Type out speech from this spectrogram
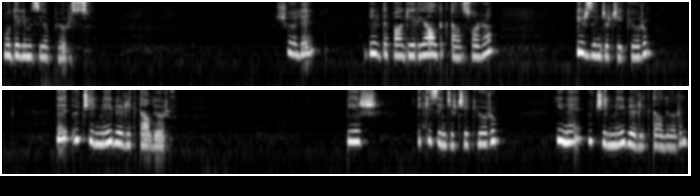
modelimizi yapıyoruz. Şöyle bir defa geriye aldıktan sonra bir zincir çekiyorum ve 3 ilmeği birlikte alıyorum. 1 2 zincir çekiyorum. Yine 3 ilmeği birlikte alıyorum.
